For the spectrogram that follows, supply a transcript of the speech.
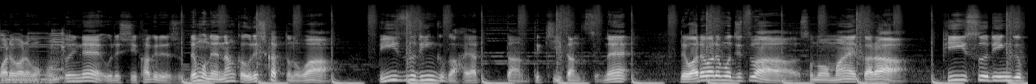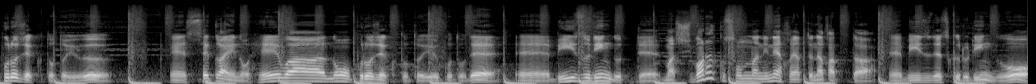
我々も本当にね嬉しい限りです。でもねなんか嬉しかったのはビーズリングが流行ったって聞いたんですよね。で我々も実はその前からピースリングプロジェクトというえー、世界の平和のプロジェクトということで、えー、ビーズリングって、まあ、しばらくそんなにね流行ってなかった、えー、ビーズで作るリングを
